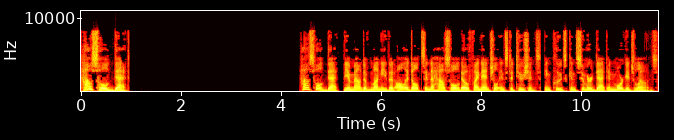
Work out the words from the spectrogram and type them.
Household debt Household debt, the amount of money that all adults in the household owe financial institutions, includes consumer debt and mortgage loans.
